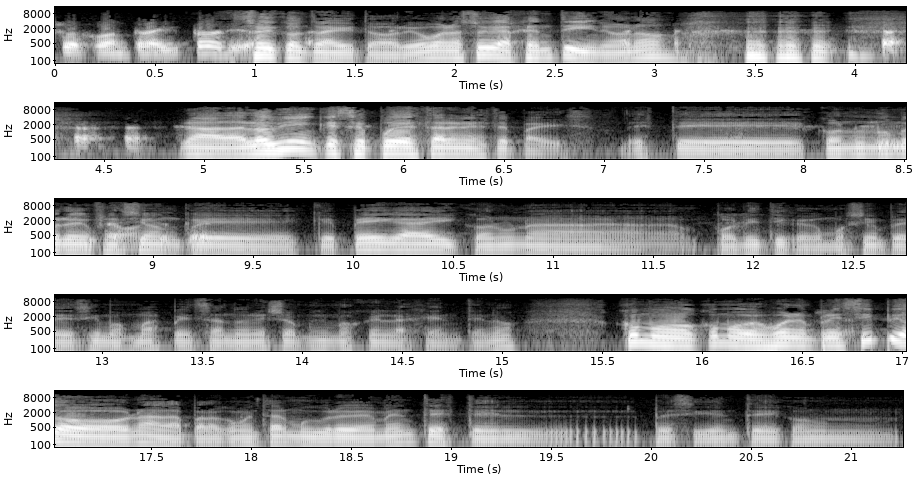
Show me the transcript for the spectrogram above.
Soy contradictorio. Soy contradictorio. Bueno, soy argentino, ¿no? Nada, lo bien que se puede estar en este país. Este, con un número de inflación que, que pega y con una política, como siempre decimos, más pensando en ellos mismos que en la gente, ¿no? ¿Cómo, cómo ves? Bueno, en principio, nada, para comentar muy brevemente, este, el presidente con un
